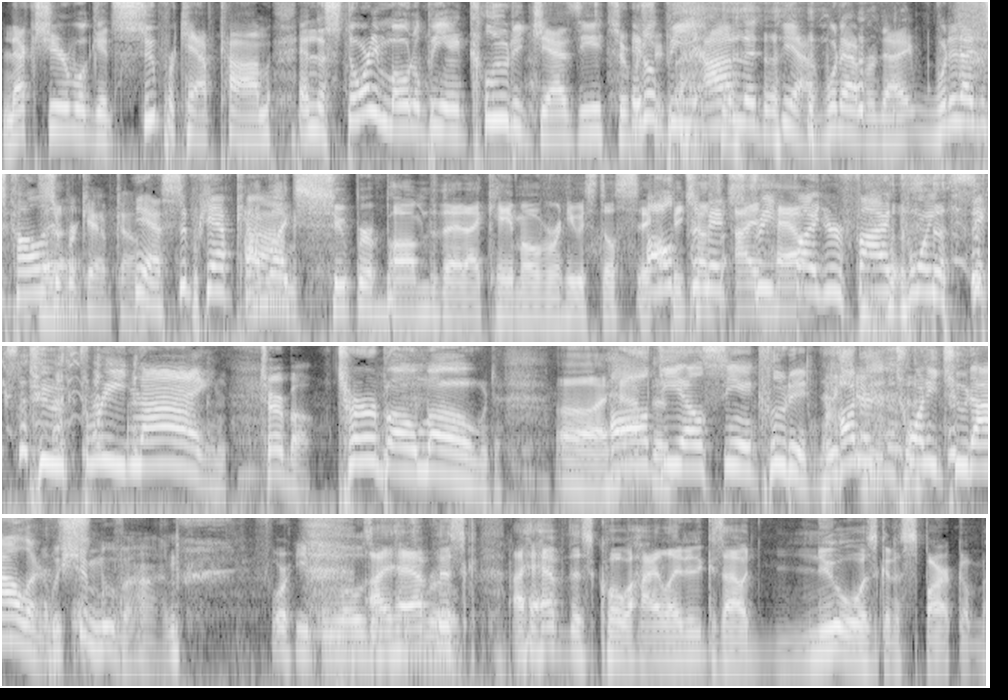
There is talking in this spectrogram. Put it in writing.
next year. We'll get Super Capcom, and the story mode will be included. Jazzy, Super it'll Street be on the yeah whatever that. What did I just call it? Super Capcom. Yeah, Super Capcom. I'm like super bummed that I came over and he was still sick Ultimate because I Street have Fighter Five point six two three nine Turbo. Turbo mode, uh, I have all this, DLC included, hundred and twenty two dollars. We should move on before he blows up I have his this. I have this quote highlighted because I knew it was going to spark him.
